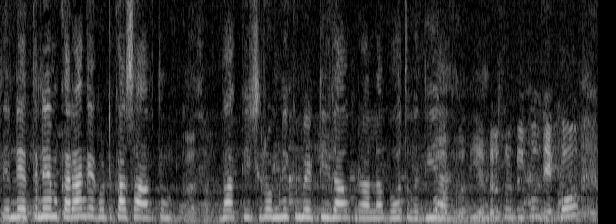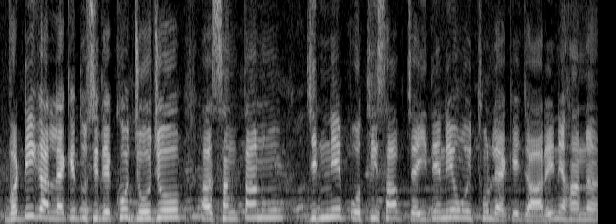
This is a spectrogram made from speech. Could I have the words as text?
ਤੇ ਨਿਤਨੇਮ ਕਰਾਂਗੇ ਗੁਟਕਾ ਸਾਹਿਬ ਤੋਂ। ਬਾਕੀ ਸ਼੍ਰੋਮਣੀ ਕਮੇਟੀ ਦਾ ਉਪਰਾਲਾ ਬਹੁਤ ਵਧੀਆ ਹੈ। ਵਧੀਆ ਬਿਲਕੁਲ ਬਿਲਕੁਲ। ਦੇਖੋ ਵੱਡੀ ਗੱਲ ਹੈ ਕਿ ਤੁਸੀਂ ਦੇਖੋ ਜੋ ਜੋ ਸੰਗਤਾਂ ਨੂੰ ਜਿੰਨੇ ਪੋਥੀ ਸਾਹਿਬ ਚਾਹੀਦੇ ਨੇ ਉਹ ਇੱਥੋਂ ਲੈ ਕੇ ਜਾ ਰਹੇ ਨੇ ਹਨ।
